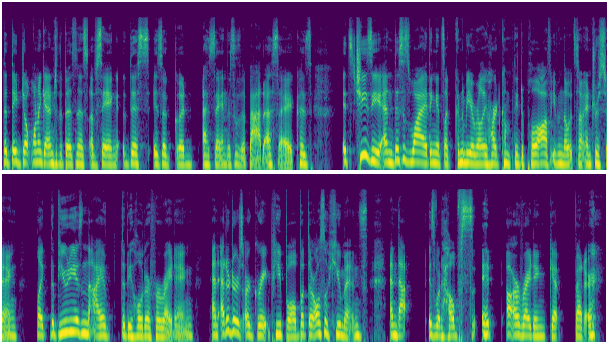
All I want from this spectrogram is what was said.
that they don't want to get into the business of saying this is a good essay and this is a bad essay because it's cheesy and this is why I think it's like going to be a really hard company to pull off even though it's so interesting. Like the beauty is in the eye of the beholder for writing. And editors are great people, but they're also humans and that is what helps it our writing get better.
